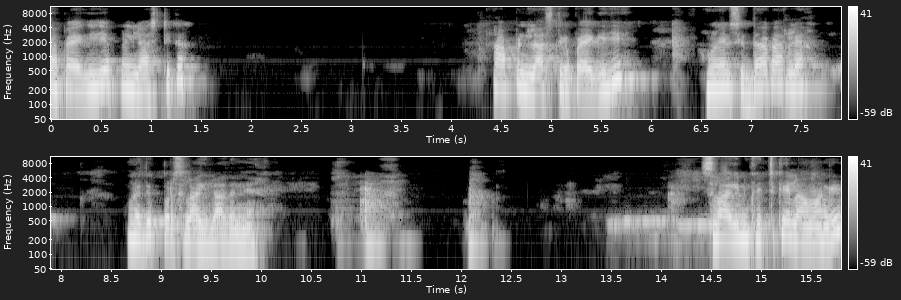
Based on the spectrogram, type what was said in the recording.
ਆ ਪੈ ਗਈ ਜੀ ਆਪਣੀ ਇਲਾਸਟਿਕ ਆਪਣੀ ਇਲਾਸਟਿਕ ਪੈ ਗਈ ਜੀ। ਹੁਣ ਇਹਨੂੰ ਸਿੱਧਾ ਕਰ ਲਿਆ। ਹੁਣ ਇਹਦੇ ਉੱਪਰ ਸਲਾਈ ਲਾ ਦਿੰਨੇ ਆ ਸਲਾਈ ਨੂੰ ਖਿੱਚ ਕੇ ਲਾਵਾਂਗੇ।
